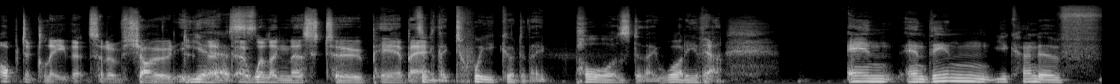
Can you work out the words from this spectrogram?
optically that sort of showed a- Yes. a, willingness to pare back. So do they tweak or do they pause? Do they whatever? Yeah. And and then you kind of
